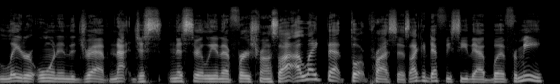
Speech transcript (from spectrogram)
later on in the draft, not just necessarily in that first round. So I, I like that thought process. I could definitely see that. But for me,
